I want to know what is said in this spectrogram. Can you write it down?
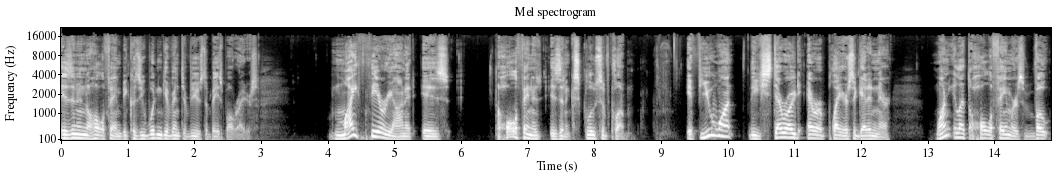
isn't in the Hall of Fame because he wouldn't give interviews to baseball writers. My theory on it is the Hall of Fame is, is an exclusive club. If you want the steroid era players to get in there, why don't you let the Hall of Famers vote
